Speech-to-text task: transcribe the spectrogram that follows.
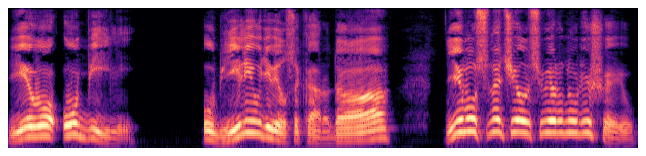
Его убили. Убили, удивился Кара. Да. Ему сначала свернули шею,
